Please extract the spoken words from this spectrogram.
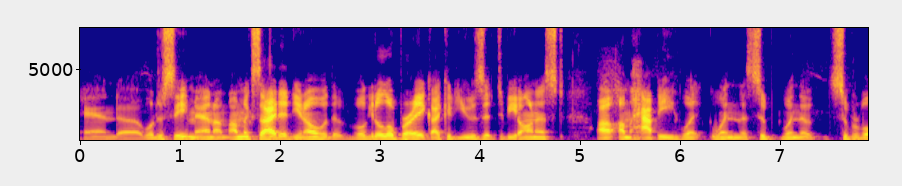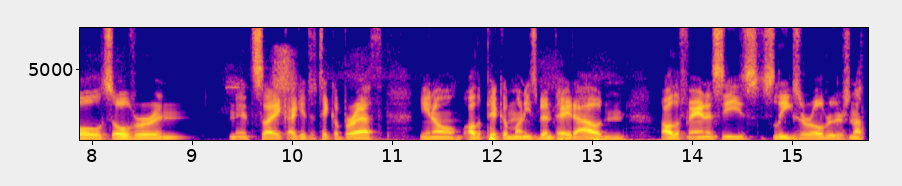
And uh, we'll just see, man. I'm, I'm excited. You know, we'll get a little break. I could use it to be honest. Uh, I'm happy when when the super, when the Super Bowl's over and, and it's like I get to take a breath. You know, all the pick 'em money's been paid out and all the fantasies leagues are over. There's nothing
